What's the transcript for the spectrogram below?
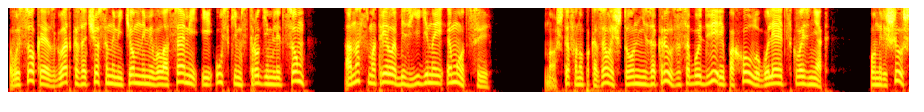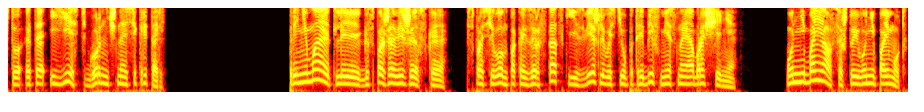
Высокая, с гладко зачесанными темными волосами и узким строгим лицом, она смотрела без единой эмоции но Штефану показалось, что он не закрыл за собой дверь и по холлу гуляет сквозняк. Он решил, что это и есть горничная секретарь. «Принимает ли госпожа Вижевская?» — спросил он по-кайзерстатски из вежливости, употребив местное обращение. Он не боялся, что его не поймут.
